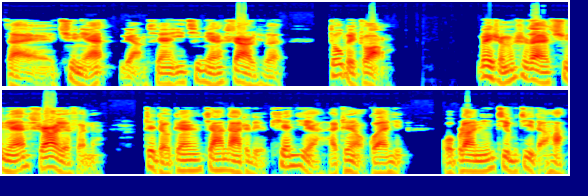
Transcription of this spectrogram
在去年两千一七年十二月份都被撞了。为什么是在去年十二月份呢？这就跟加拿大这里的天气啊还真有关系。我不知道您记不记得哈，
